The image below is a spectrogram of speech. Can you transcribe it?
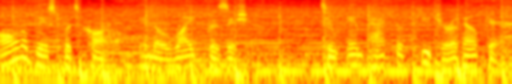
All of this puts Carle in the right position to impact the future of healthcare.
